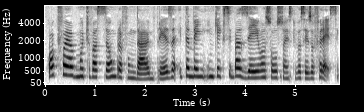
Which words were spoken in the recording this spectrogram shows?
qual foi a motivação para fundar a empresa e também em que, que se baseiam as soluções que vocês oferecem.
